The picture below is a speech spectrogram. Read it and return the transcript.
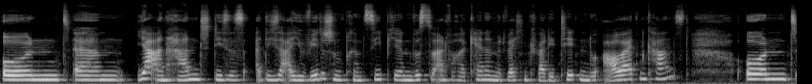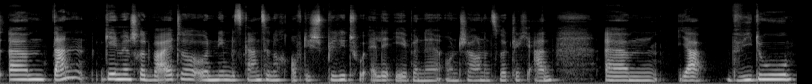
Und ähm, ja, anhand dieses, dieser ayurvedischen Prinzipien wirst du einfach erkennen, mit welchen Qualitäten du arbeiten kannst. Und ähm, dann gehen wir einen Schritt weiter und nehmen das Ganze noch auf die spirituelle Ebene und schauen uns wirklich an, ähm, ja, wie du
